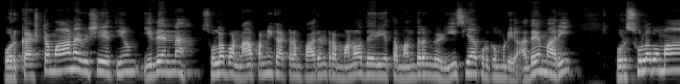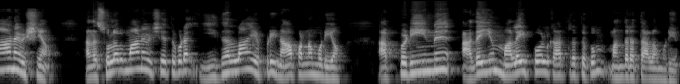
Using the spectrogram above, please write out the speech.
ஒரு கஷ்டமான விஷயத்தையும் இது என்ன சுலபம்? நான் பண்ணி காட்டுறேன் பாருன்ற மனோதைரியத்தை மந்திரங்கள் ஈஸியாக கொடுக்க முடியும். அதே மாதிரி ஒரு சுலபமான விஷயம். அந்த சுலபமான விஷயத்தை கூட இதெல்லாம் எப்படி நான் பண்ண முடியும்? அப்படின்னு அதையும் மலை போல் காட்டுறதுக்கும் மந்திரத்தால் முடியும்.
